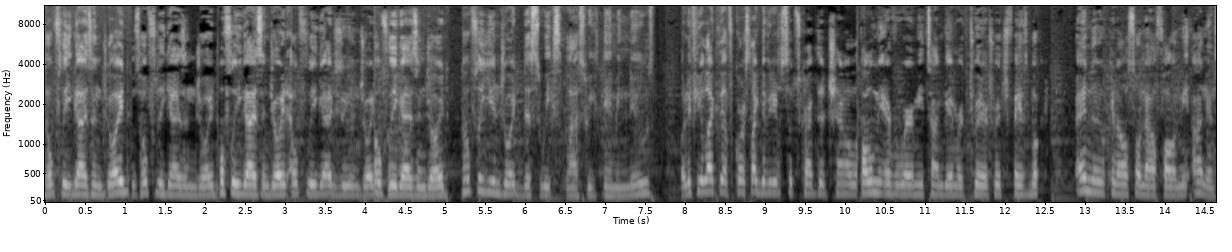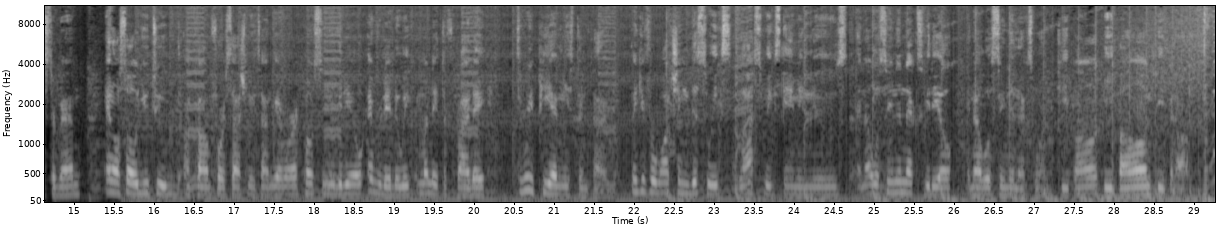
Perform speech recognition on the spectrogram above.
Hopefully you guys enjoyed. Hopefully you guys enjoyed. Hopefully you guys enjoyed. Hopefully you guys enjoyed. Hopefully you guys enjoyed. Hopefully you enjoyed this week's last week's gaming news. But if you liked it, of course, like the video, subscribe to the channel, follow me everywhere, MeTime Gamer, Twitter, Twitch, Facebook, and you can also now follow me on Instagram and also youtube.com forward slash MeTime Gamer where I post a new video every day of the week, Monday to Friday, 3 p.m. Eastern Time. Thank you for watching this week's, last week's gaming news, and I will see you in the next video, and I will see you in the next one. Keep on, keep on, keeping on.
